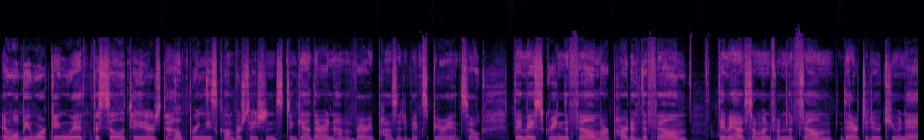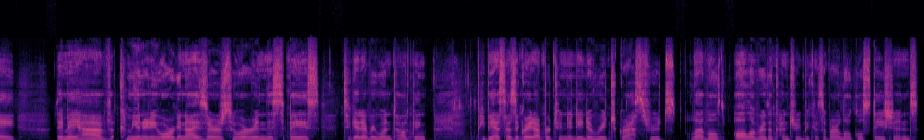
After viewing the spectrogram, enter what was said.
And we'll be working with facilitators to help bring these conversations together and have a very positive experience. So they may screen the film or part of the film. They may have someone from the film there to do a Q&A they may have community organizers who are in this space to get everyone talking. PBS has a great opportunity to reach grassroots levels all over the country because of our local stations.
